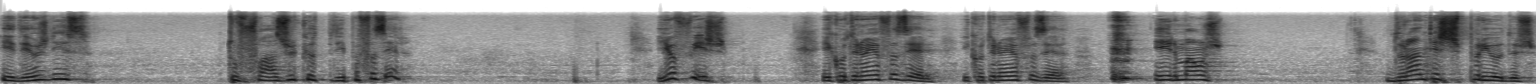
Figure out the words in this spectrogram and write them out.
E Deus disse: Tu fazes o que eu te pedi para fazer. E eu fiz. E continuei a fazer. E continuei a fazer. E irmãos, durante estes períodos,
